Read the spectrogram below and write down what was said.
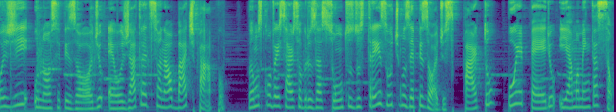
Hoje o nosso episódio é o já tradicional bate-papo. Vamos conversar sobre os assuntos dos três últimos episódios: parto, puerpério e amamentação.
